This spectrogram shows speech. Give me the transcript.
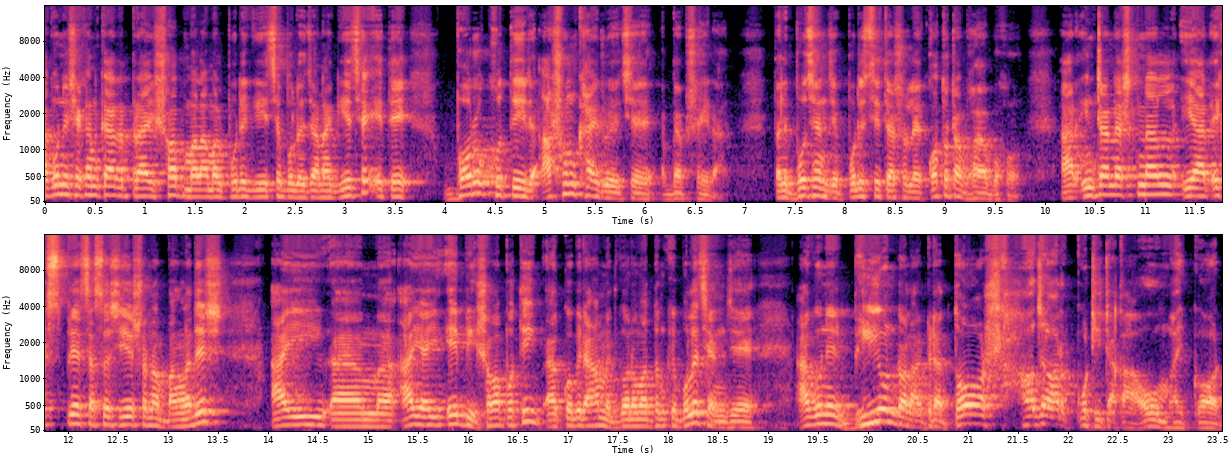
আগুনে সেখানকার প্রায় সব মালামাল পুড়ে গিয়েছে বলে জানা গিয়েছে। এতে বড় ক্ষতির আশঙ্কায় রয়েছে ব্যবসায়ীরা। তাহলে বোঝেন যে পরিস্থিতি আসলে কতটা ভয়াবহ। আর international air express association of Bangladesh I I I IIAB সভাপতি কবির আহমেদ গণমাধ্যমকে বলেছেন যে আগুনের বিলিয়ন ডলার, প্রায় দশ হাজার কোটি টাকা, ও মাই গড,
